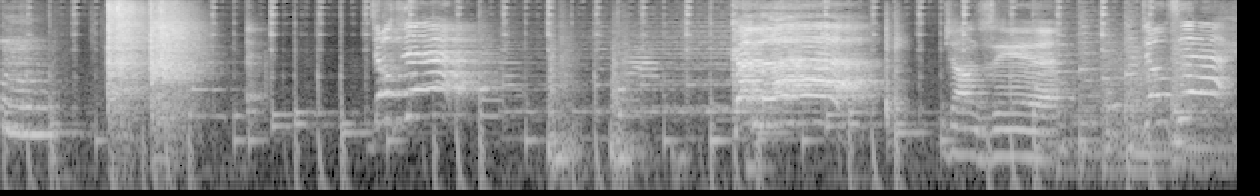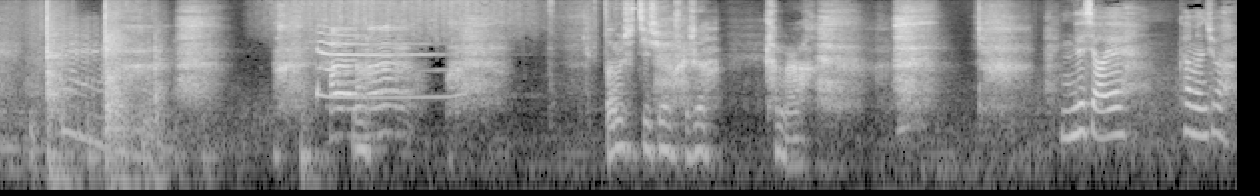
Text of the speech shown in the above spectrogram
小小七，小七，开门！咱们是继续还是开门啊？你的小 A，开门去吧。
